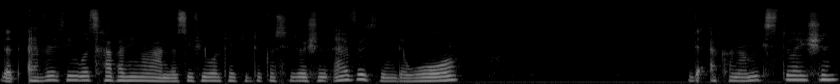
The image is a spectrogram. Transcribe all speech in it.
that everything what's happening around us, if you will take into consideration everything, the war, the economic situation,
